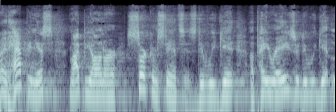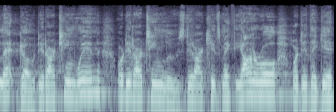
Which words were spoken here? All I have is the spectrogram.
Right? Happiness might be on our circumstances. Did we get a pay raise or did we get let go? Did our team win or did our team lose? Did our kids make the honor roll or did they get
